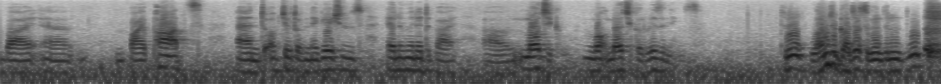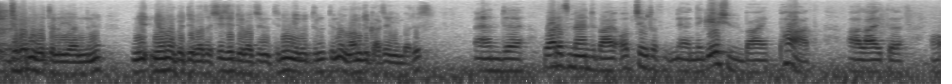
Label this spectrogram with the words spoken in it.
by, uh, by paths and object of negations eliminated by uh, logical, lo- logical reasonings tene lamji gaja singa tene jiba nipa tene ya nene nyono pe diba za shiji diba tene tene nipa tene tene lamji gaja yinpa res And uh, what is meant by object of uh, negation by path are like the uh,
